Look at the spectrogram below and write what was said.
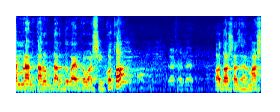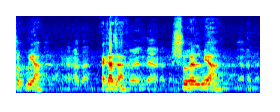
এমরান তালুকদার দুবাই প্রবাসী কত? দশ হাজার। ও দশ হাজার। মাসুক মিয়া এক হাজার। সোহেল মিয়া হাজার।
